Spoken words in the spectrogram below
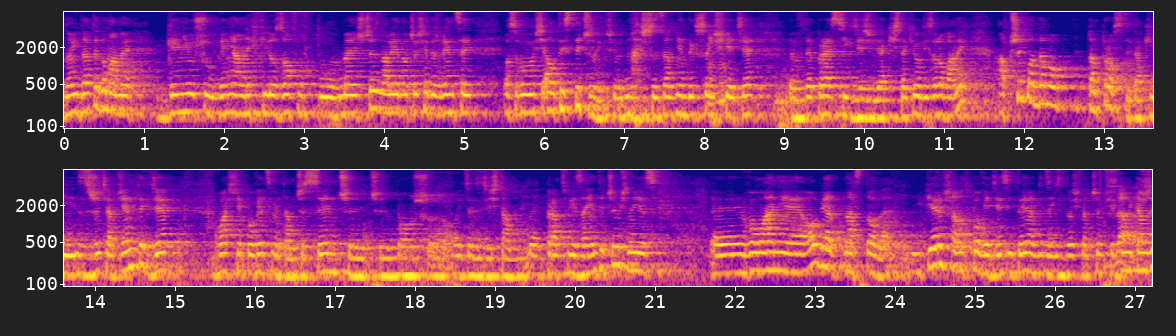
No i dlatego mamy geniuszu, genialnych filozofów, mężczyzn, ale jednocześnie też więcej osobowości autystycznych wśród mężczyzn zamkniętych w swoim świecie, w depresji, gdzieś w jakichś takich odizolowanych. A przykład dawał tam prosty, taki z życia wzięty, gdzie właśnie powiedzmy tam, czy syn, czy, czy mąż, e, ojciec gdzieś tam e, pracuje zajęty czymś, no jest wołanie obiad na stole. I pierwsza odpowiedź jest, i to ja widzę i z doświadczenia się Zaraz. mi każdy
